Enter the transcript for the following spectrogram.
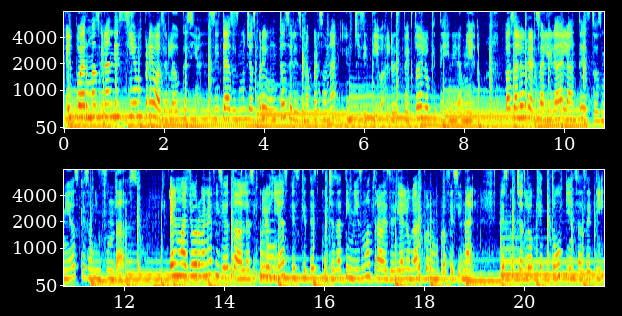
El poder más grande siempre va a ser la educación. Si te haces muchas preguntas, eres una persona inquisitiva al respecto de lo que te genera miedo. Vas a lograr salir adelante de estos miedos que son infundados. El mayor beneficio de todas las psicologías es que te escuchas a ti mismo a través de dialogar con un profesional. Escuchas lo que tú piensas de ti.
